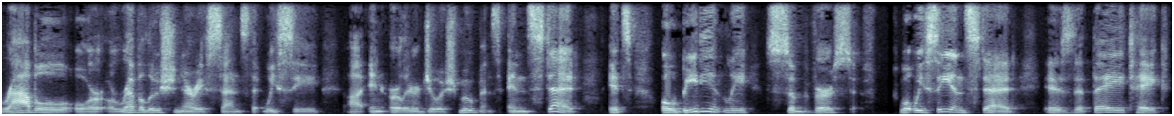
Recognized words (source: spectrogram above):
rabble or, or revolutionary sense that we see uh, in earlier Jewish movements. Instead, it's obediently subversive. What we see instead is that they take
